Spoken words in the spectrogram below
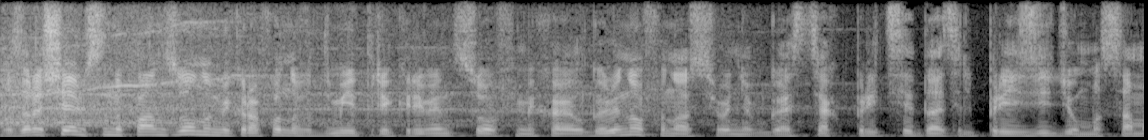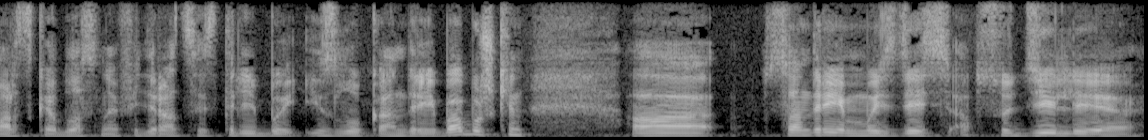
Возвращаемся на фан-зону. Микрофонов Дмитрий Кривенцов Михаил Горюнов. У нас сегодня в гостях председатель Президиума Самарской областной федерации стрельбы из лука Андрей Бабушкин. А, С Андреем мы здесь обсудили,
